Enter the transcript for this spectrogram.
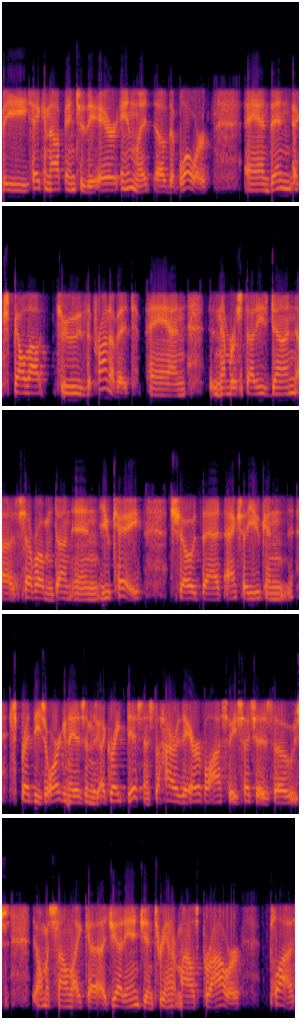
be taken up into the air inlet of the blower and then expelled out through the front of it. And a number of studies done, uh, several of them done in UK, showed that actually you can spread these organisms a great distance. The higher the air velocity, such as those almost sound like a jet engine, 300 miles per hour, plus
